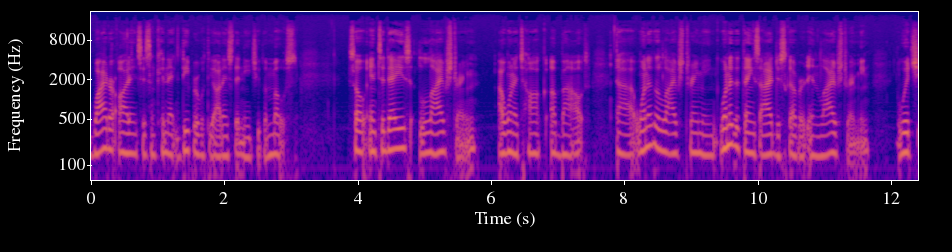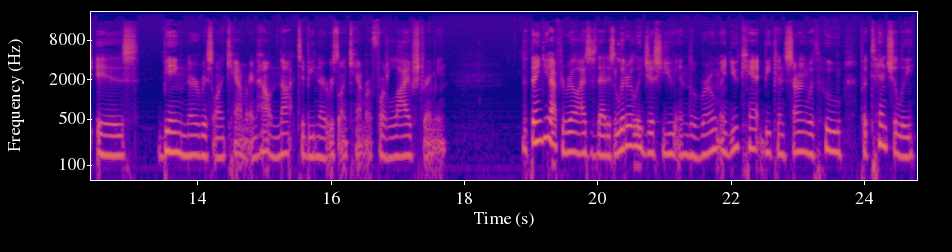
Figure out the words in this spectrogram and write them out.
wider audiences and connect deeper with the audience that needs you the most. So, in today's live stream, I want to talk about uh, one of the live streaming, one of the things I discovered in live streaming, which is being nervous on camera and how not to be nervous on camera for live streaming. The thing you have to realize is that it's literally just you in the room, and you can't be concerned with who potentially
